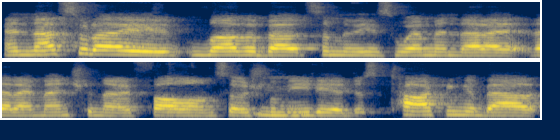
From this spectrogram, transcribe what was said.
and that's what I love about some of these women that I that I mentioned that I follow on social Mm. media. Just talking about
